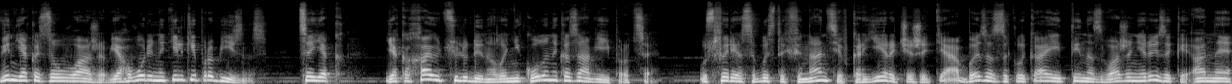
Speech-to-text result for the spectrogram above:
Він якось зауважив: я говорю не тільки про бізнес, це як я кохаю цю людину, але ніколи не казав їй про це. У сфері особистих фінансів, кар'єри чи життя Безос закликає йти на зважені ризики, а не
